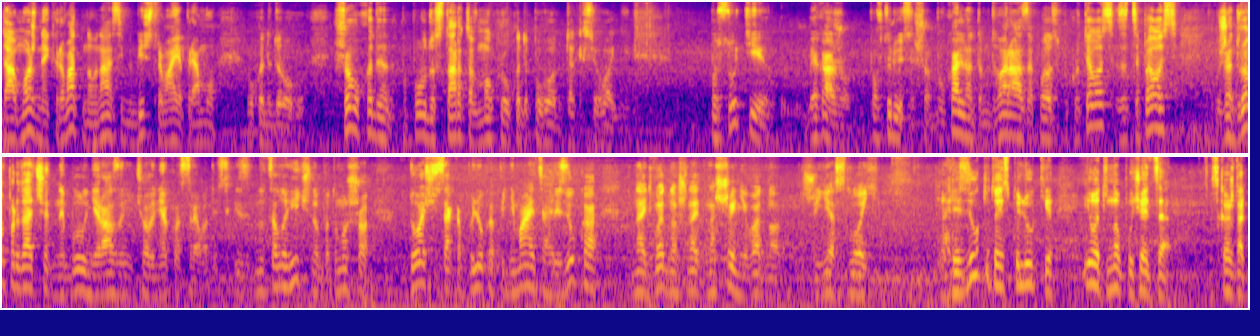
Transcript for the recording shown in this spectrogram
да, можна і керувати, але вона собі більше тримає прямо виходить дорогу. Що виходить по поводу старту в мокру погоду, так і сьогодні. По суті, я кажу, повторюся, що буквально там два рази колесо покрутилось, зацепилось, вже друга передача не було ні разу нічого ніякого і, ну це логічно, тому що дощ, всяка пилюка піднімається, грязюка, навіть видно, що навіть на шині видно, що є слой грязюки, тобто пилюки, і от воно, виходить, скажімо так,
